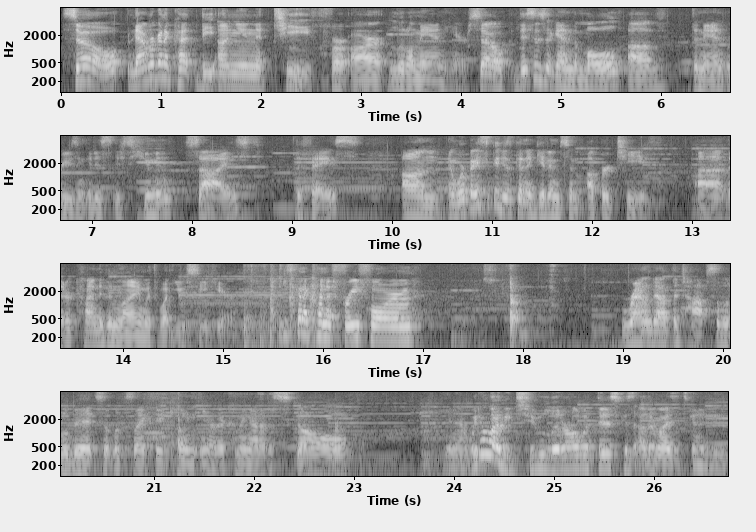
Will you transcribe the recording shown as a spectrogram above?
So now we're gonna cut the onion teeth for our little man here. So this is again the mold of the man we're using. It is it's human sized, the face. Um, and we're basically just gonna give him some upper teeth. uh, that are kind of in line with what you see here. I'm just gonna kind of freeform, round out the tops a little bit so it looks like they came, you know, they're coming out of a skull. You know, we don't want to be too literal with this because otherwise it's gonna be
